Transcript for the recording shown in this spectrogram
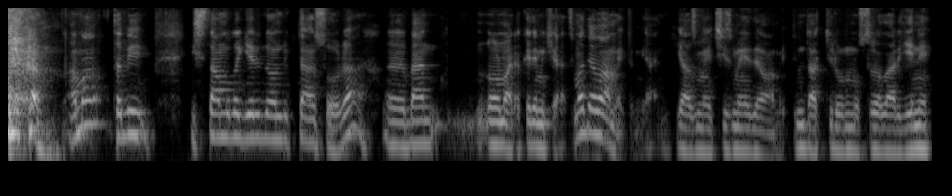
Ama tabii İstanbul'a geri döndükten sonra e, ben normal akademik hayatıma devam ettim yani. Yazmaya, çizmeye devam ettim. Daktilo'nun o sıralar yeni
